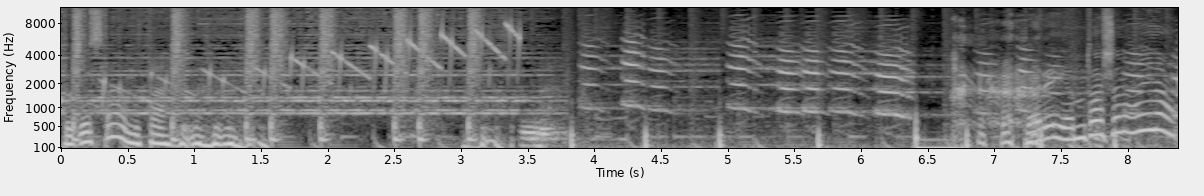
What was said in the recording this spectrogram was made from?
tô gostando, tá? Pera aí, eu não tô achando ruim, não.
